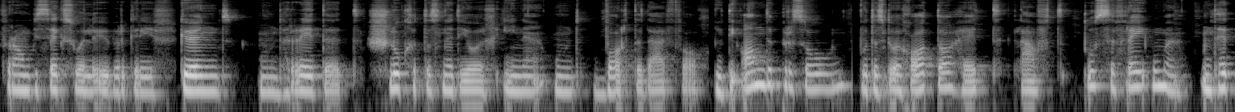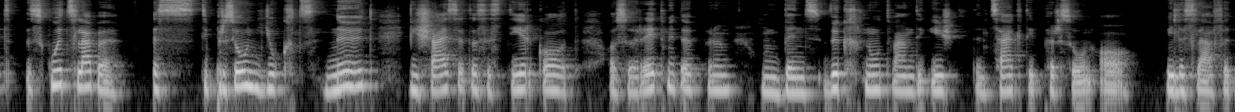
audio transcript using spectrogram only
Vor allem bei sexuellen Übergriffen. Geht und redet. Schluckt das nicht in euch rein und wartet einfach. Weil die andere Person, die das mit euch angetan hat, läuft draussen frei um und hat ein gutes Leben es, die Person juckt es nicht, wie scheiße dass es dir geht. Also red mit jemandem Und wenn es wirklich notwendig ist, dann zeigt die Person an. Weil es laufen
